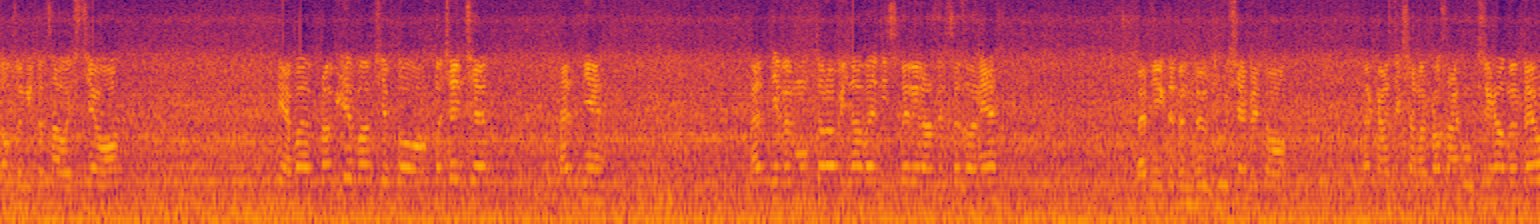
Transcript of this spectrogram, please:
dobrze mi to całe ścięło. Nie, wprawiłem wam się w to, w to cięcie, chętnie Chętnie bym mógł to robić nawet i 4 razy w sezonie. Pewnie gdybym był tu u siebie, to na każdych sianokosach u Krzycha bym był.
